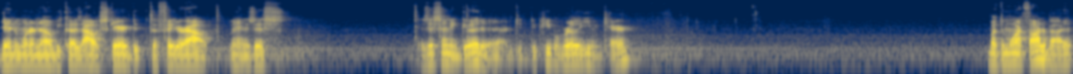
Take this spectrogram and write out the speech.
didn't want to know because I was scared to, to figure out, man, is this is this any good? Do, do people really even care? But the more I thought about it,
